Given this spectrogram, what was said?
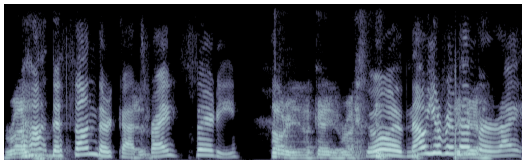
right? Uh-huh, the Thundercats, right? 30. Sorry, okay, right. Good. Now you Yeah. remember, right?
